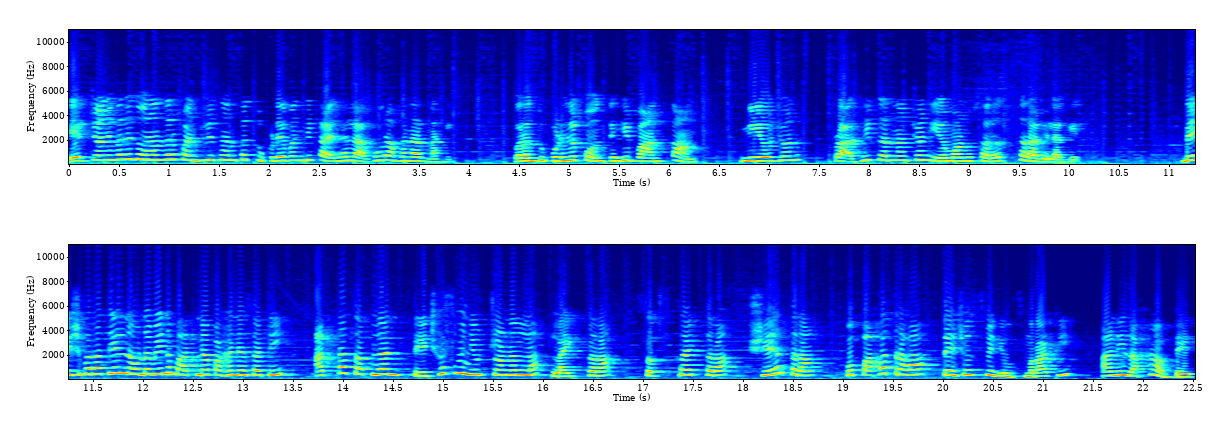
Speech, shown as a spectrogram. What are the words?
एक जानेवारी दोन हजार पंचवीस नंतर तुकडेबंदी कायदा लागू राहणार नाही. परंतु पुढील कोणतेही बांधकाम नियोजन प्राधिकरणाच्या नियमानुसारच करावे लागेल. देशभरातील नवनवीन बातम्या पाहण्यासाठी आत्ताच आपल्या तेजस्वी न्यूज चॅनलला लाईक करा सबस्क्राईब करा शेअर करा व पाहत रहा तेजस्वी न्यूज मराठी आणि रहा अपडेट.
